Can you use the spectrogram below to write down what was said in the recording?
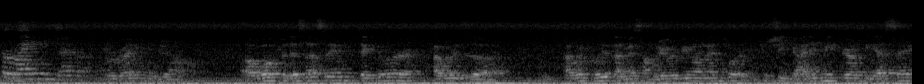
For writing in general. for writing in general. Uh, well, for this essay in particular, I was, uh, I would believe that Miss Andre would be my mentor because she guided me throughout the essay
